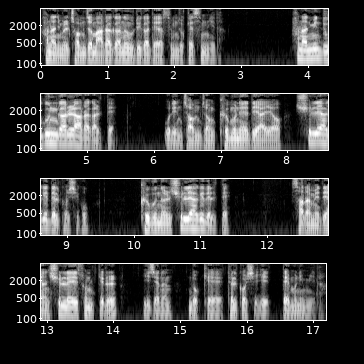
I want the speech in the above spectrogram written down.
하나님을 점점 알아가는 우리가 되었으면 좋겠습니다. 하나님이 누군가를 알아갈 때 우린 점점 그분에 대하여 신뢰하게 될 것이고 그분을 신뢰하게 될 때 사람에 대한 신뢰의 손길을 이제는 놓게 될 것이기 때문입니다.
